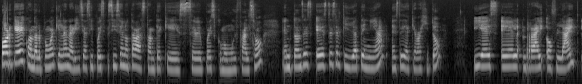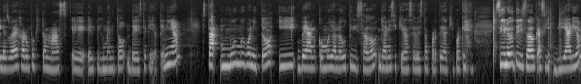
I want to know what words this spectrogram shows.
Porque cuando lo pongo aquí en la nariz y así, pues sí se nota bastante que se ve pues como muy falso. Entonces este es el que yo ya tenía, este de aquí abajito y es el Ray of Light. Les voy a dejar un poquito más eh, el pigmento de este que ya tenía. Está muy muy bonito y vean cómo ya lo he utilizado. Ya ni siquiera se ve esta parte de aquí porque sí lo he utilizado casi diario.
